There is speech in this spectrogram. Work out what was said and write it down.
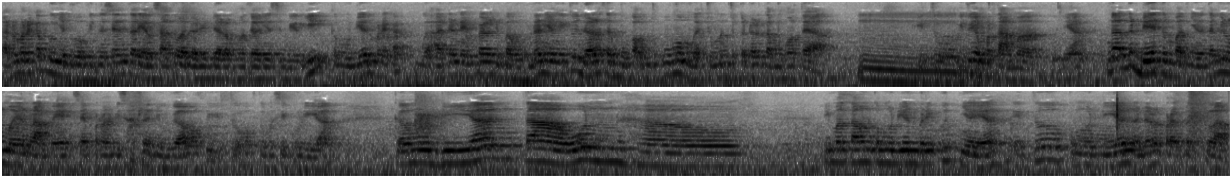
karena mereka punya dua fitness center yang satu ada di dalam hotelnya sendiri kemudian mereka nggak ada nempel di bangunan yang itu adalah terbuka untuk umum nggak cuma sekedar tamu hotel. Hmm. itu itu yang pertama ya. Nggak gede tempatnya tapi lumayan rame. Saya pernah di sana juga waktu itu waktu masih kuliah. Kemudian tahun eh, lima tahun kemudian berikutnya ya itu kemudian adalah private club.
